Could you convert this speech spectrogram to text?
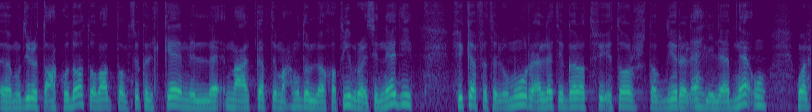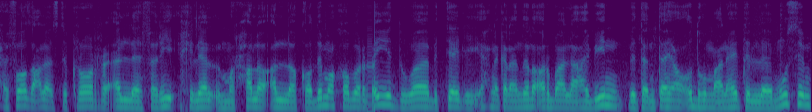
مدير التعاقدات وبعد التنسيق الكامل مع الكابتن محمود الخطيب رئيس النادي في كافة الأمور التي جرت في إطار تقدير الأهلي لأبنائه والحفاظ على استقرار الفريق خلال المرحلة القادمة. خبر جيد وبالتالي إحنا كان عندنا أربع لاعبين بتنتهي عقودهم مع نهاية الموسم.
